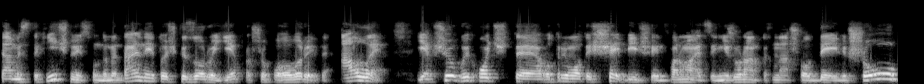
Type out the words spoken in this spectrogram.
Там із технічної, з фундаментальної точки зору є про що поговорити. Але якщо ви хочете отримувати ще більше інформації ніж у рамках нашого дейлі шоу,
